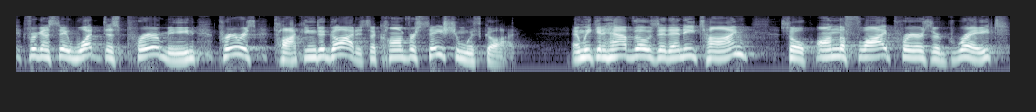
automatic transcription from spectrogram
if we're going to say, what does prayer mean? Prayer is talking to God, it's a conversation with God. And we can have those at any time. So on the fly prayers are great,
